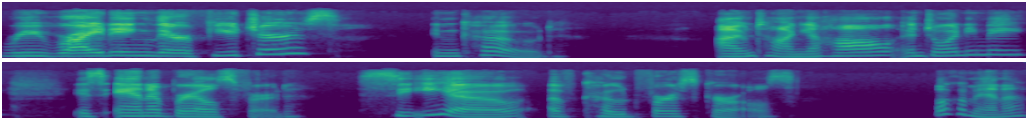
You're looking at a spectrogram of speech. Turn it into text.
rewriting their futures in code. I'm Tanya Hall, and joining me is Anna Brailsford, CEO of Code First Girls. Welcome, Anna.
